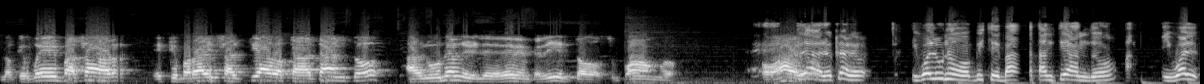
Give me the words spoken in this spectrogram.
Lo que puede pasar es que por ahí salteados cada tanto, algunos le, deben pedir todo, supongo. Claro, claro. Igual uno, viste, va tanteando. Igual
